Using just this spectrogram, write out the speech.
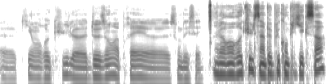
Euh, qui en recule euh, deux ans après euh, son décès. Alors en recul, c'est un peu plus compliqué que ça.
